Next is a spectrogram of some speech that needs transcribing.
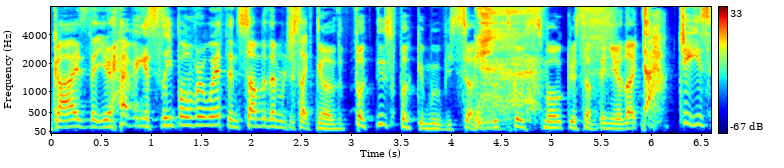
guys that you're having a sleepover with, and some of them are just like, no, the fuck, this fucking movie sucks. Let's go smoke or something. You're like, ah, jeez,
